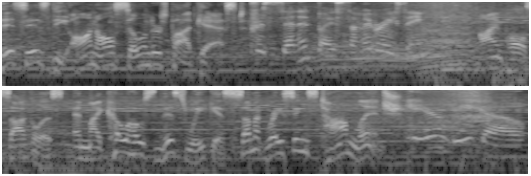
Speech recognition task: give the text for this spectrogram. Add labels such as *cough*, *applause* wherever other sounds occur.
This is the On All Cylinders podcast. Presented by Summit Racing. I'm Paul Sokolis, and my co host this week is Summit Racing's Tom Lynch. Here we go.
